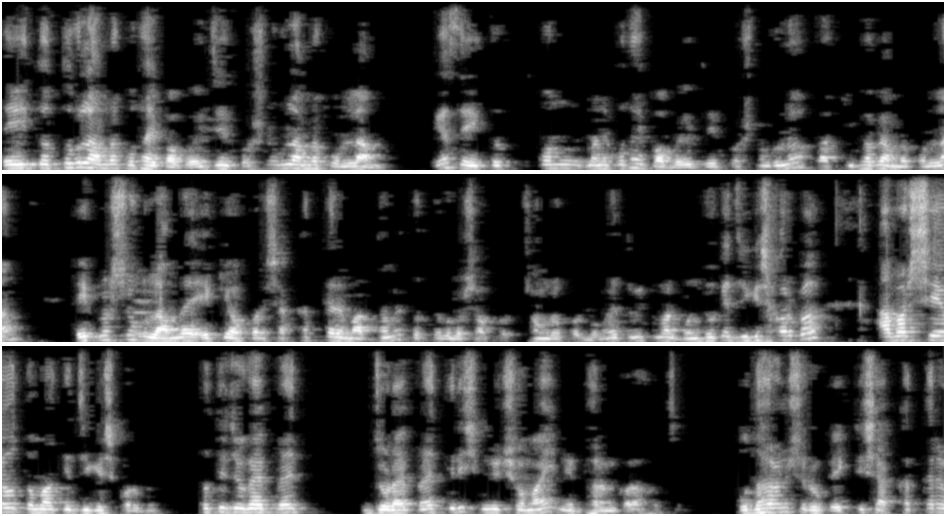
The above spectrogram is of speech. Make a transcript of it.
এই তথ্যগুলো আমরা কোথায় পাবো? এই যে প্রশ্নগুলো আমরা করলাম, ঠিক আছে? এই কোন মানে কোথায় পাবো এই যে প্রশ্নগুলো বা কীভাবে আমরা করলাম? এই প্রশ্নগুলো আমরা একে অপরের সাক্ষাৎকারের মাধ্যমে তথ্যগুলো সংগ্রহ করব। মানে তুমি তোমার বন্ধুকে জিজ্ঞেস করবা, আবার সেও তোমাকে জিজ্ঞেস করবে। প্রতি জোড়ায় প্রায় জোড়ায় প্রায় তিরিশ মিনিট সময় নির্ধারণ করা হয়েছে উদাহরণস্বরূপ, একটি সাক্ষাৎকারের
